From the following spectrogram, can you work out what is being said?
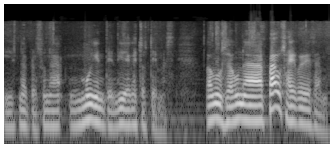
y es una persona muy entendida en estos temas. Vamos a una pausa y regresamos.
